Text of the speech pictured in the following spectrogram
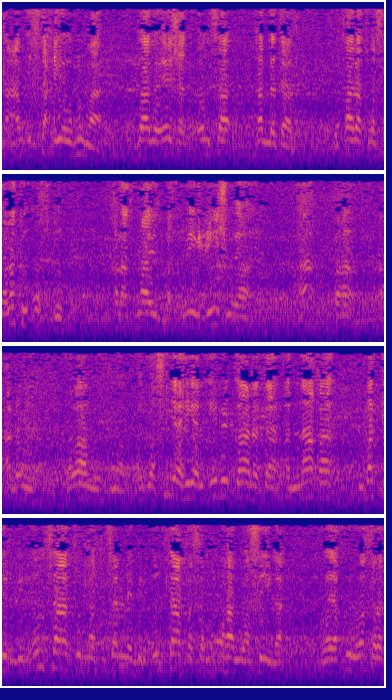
نعم استحيوهما. قالوا إيش الأنثى؟ قلتان وقالت وصلته أخته. خلاص ما يذبح ويعيش الوصية هي الإبل كانت الناقة تبكر بالأنثى ثم تسمي بالأنثى فسموها الوصيلة. ويقول وصلت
